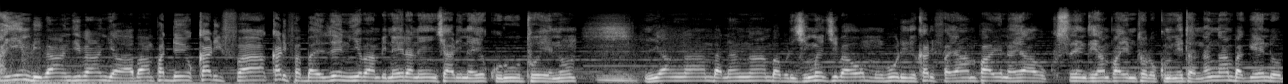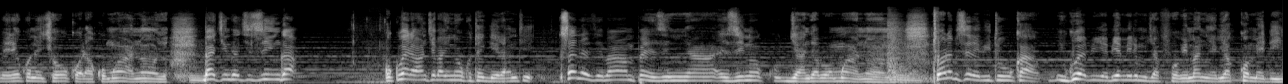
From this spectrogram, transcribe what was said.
abayimbi bangi bangi awo abampaddeyo kalifa kalifa bazen ye bambi naye era naye nkyali naye ku luutu eno. Yaŋŋamba naŋŋamba buli kimu ekibawo mubuulire kalifa yampaayo naye awo ku sente yampaayo emitwalo kumi n'etaano. Naŋŋamba genda obeereko nekyokola ku mwana oyo. Ba ekintu ekisinga okubeera abantu kyebalina okutegeera nti sente zebampa ezinya ezirina okujjanjaba omwana ono. Twala ebiseera ebituuka gu ebyemirimu gyaffe obimanyi ebya komedi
